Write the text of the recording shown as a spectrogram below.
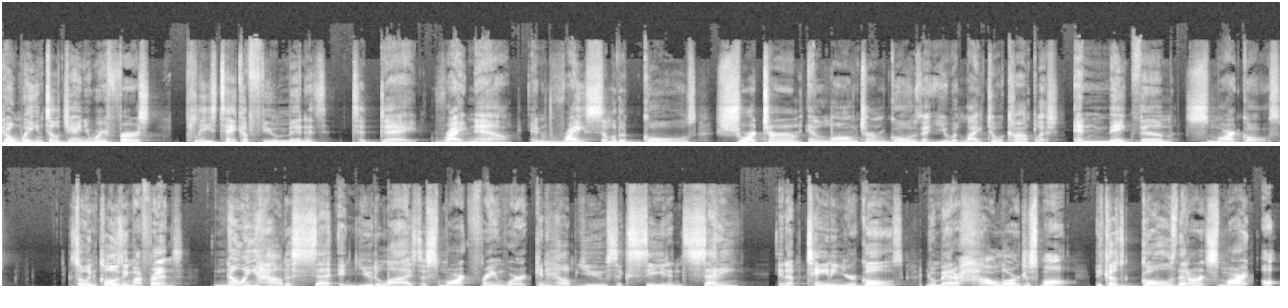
Don't wait until January 1st. Please take a few minutes today, right now, and write some of the goals, short term and long term goals that you would like to accomplish, and make them SMART goals. So, in closing, my friends, knowing how to set and utilize the SMART framework can help you succeed in setting and obtaining your goals, no matter how large or small because goals that aren't smart are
